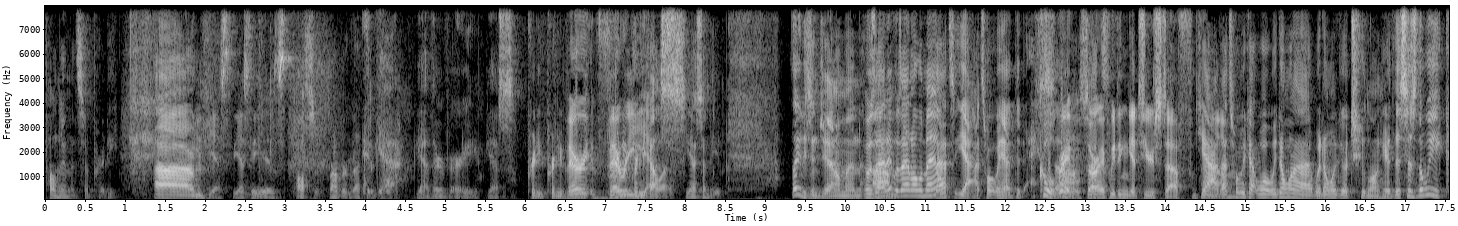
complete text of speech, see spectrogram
Paul Newman's so pretty. Um, Yes, yes, he is. also, Robert Redford. Yeah, yeah, they're very yes. Pretty, pretty, Very- pretty, very pretty, pretty yes. fellows. Yes, indeed. Ladies and gentlemen, Was that it? um, Was that all the mail? That's yeah. That's what we had today. Cool, So great. Well, sorry if we didn't get to your stuff. Yeah, Um, that's what we got. Well, we don't want to. We don't want to go too long here. This is the week.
